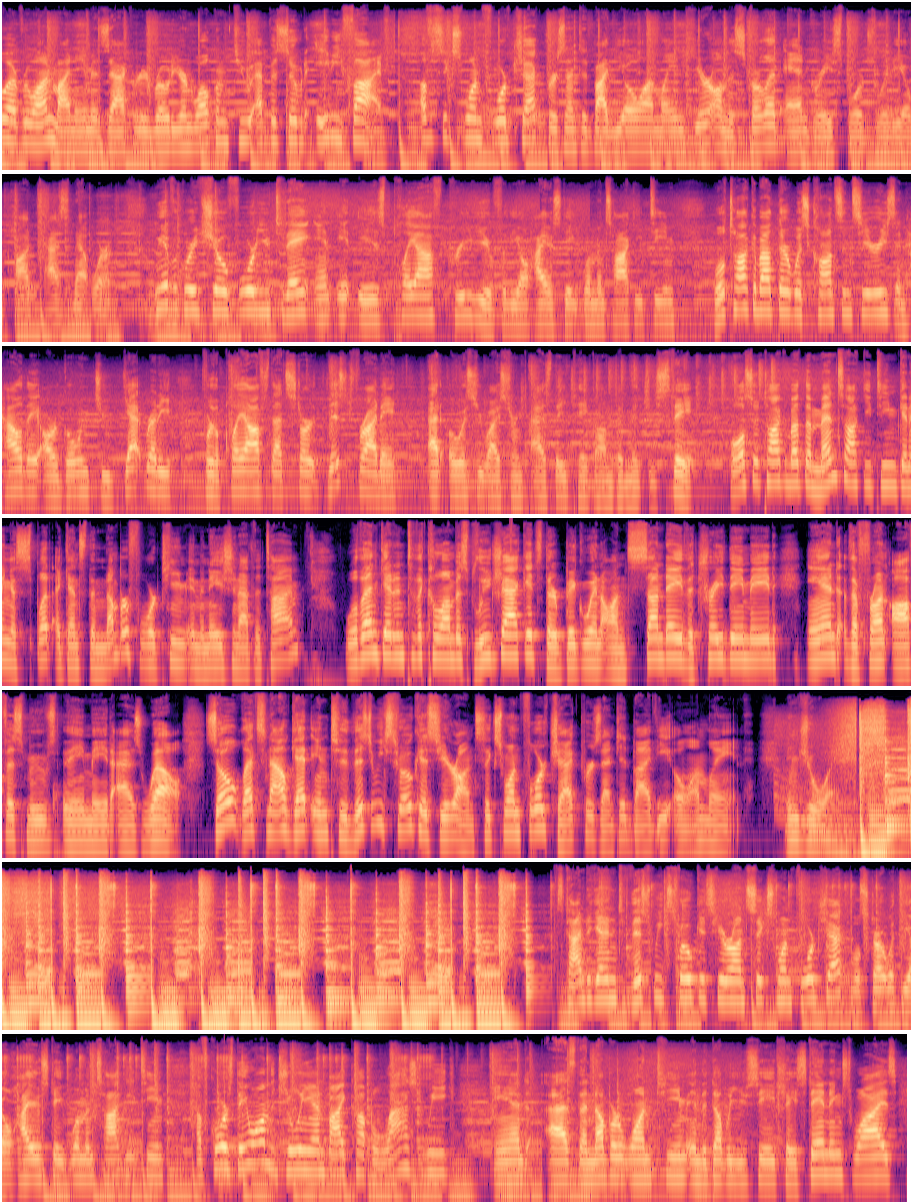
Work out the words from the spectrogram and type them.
Hello, everyone. My name is Zachary Rodier, and welcome to episode 85 of 6-1-Forecheck, presented by the O Lane here on the Scarlet and Gray Sports Radio Podcast Network. We have a great show for you today, and it is playoff preview for the Ohio State women's hockey team. We'll talk about their Wisconsin series and how they are going to get ready for the playoffs that start this Friday at OSU Ice Rink as they take on Bemidji State. We'll also talk about the men's hockey team getting a split against the number four team in the nation at the time. We'll then get into the Columbus Blue Jackets, their big win on Sunday, the trade they made, and the front office moves they made as well. So let's now get into this week's focus here on 6-1-Forecheck, presented by the O on Lane. Enjoy. Time to get into this week's focus here on 6-1-Forecheck. We'll start with the Ohio State women's hockey team. Of course, they won the Julianne By Cup last week, and as the number one team in the WCHA standings wise,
